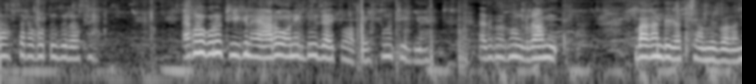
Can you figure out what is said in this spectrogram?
রাস্তাটা কত দূর আছে। এখনও কোনো ঠিক নাই আরও অনেক দূর যাইতে হবে। কোনো ঠিক নাই। এতক্ষণ এখন গ্রাম বাগান দিয়ে যাচ্ছে, আমের বাগান।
